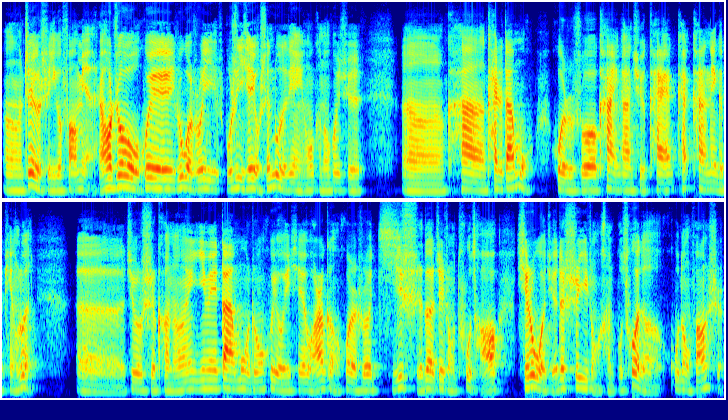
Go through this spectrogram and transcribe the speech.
嗯，这个是一个方面。然后之后我会，如果说一不是一些有深度的电影，我可能会去，嗯，看开着弹幕。或者说看一看，去开开看那个评论，呃，就是可能因为弹幕中会有一些玩梗，或者说及时的这种吐槽，其实我觉得是一种很不错的互动方式。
